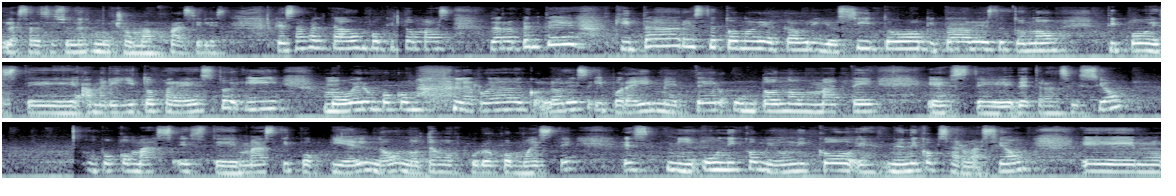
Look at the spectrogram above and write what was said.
las transiciones mucho más fáciles. Les ha faltado un poquito más, de repente quitar este tono de acá brillosito, quitar este tono tipo este amarillito para esto y mover un poco más la rueda de colores y por ahí meter un tono mate este de transición un poco más este más tipo piel no no tan oscuro como este. Es mi único mi único eh, mi única observación. Eh,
